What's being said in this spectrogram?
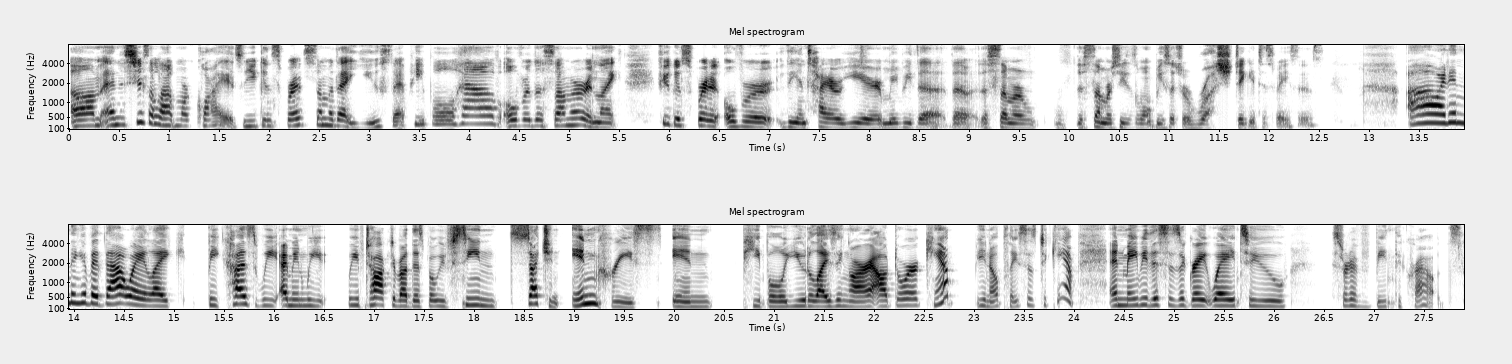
um, and it's just a lot more quiet so you can spread some of that use that people have over the summer and like if you could spread it over the entire year maybe the the, the summer the summer season won't be such a rush to get to spaces. Oh i didn't think of it that way like because we i mean we we've talked about this but we've seen such an increase in people utilizing our outdoor camp you know places to camp and maybe this is a great way to sort of beat the crowds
